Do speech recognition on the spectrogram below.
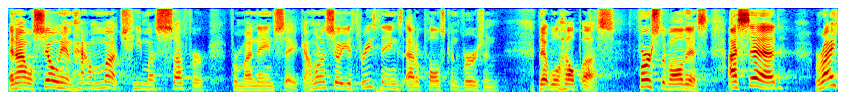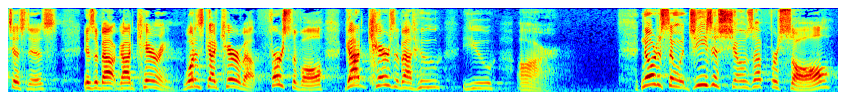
and I will show him how much he must suffer for my name's sake. I want to show you three things out of Paul's conversion that will help us. First of all, this I said righteousness is about God caring. What does God care about? First of all, God cares about who you are. Notice that when Jesus shows up for Saul,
